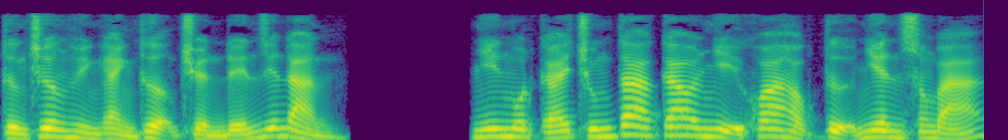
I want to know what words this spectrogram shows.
từng chương hình ảnh thượng truyền đến diễn đàn. Nhìn một cái chúng ta cao nhị khoa học tự nhiên song bá.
